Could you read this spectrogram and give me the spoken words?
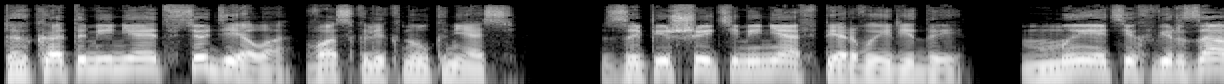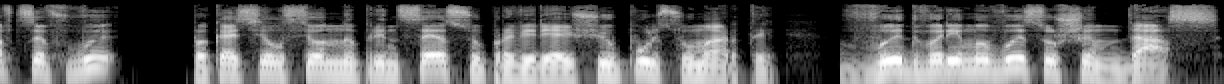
Так это меняет все дело, воскликнул князь. Запишите меня в первые ряды. Мы этих верзавцев вы покосился он на принцессу, проверяющую пульс у Марты. Выдворим и высушим, дас.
